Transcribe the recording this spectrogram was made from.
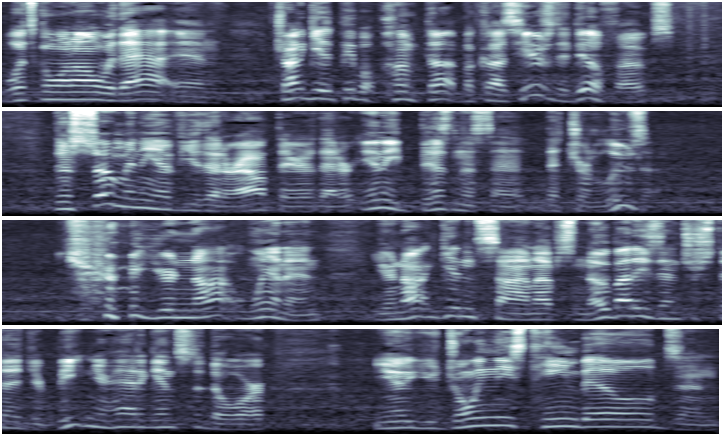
what's going on with that and trying to get people pumped up because here's the deal folks. There's so many of you that are out there that are in a business that, that you're losing. You're, you're not winning. You're not getting signups. Nobody's interested. You're beating your head against the door. You know you join these team builds and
